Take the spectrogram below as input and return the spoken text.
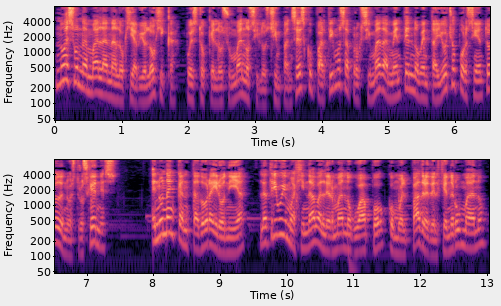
No es una mala analogía biológica, puesto que los humanos y los chimpancés compartimos aproximadamente el 98% de nuestros genes. En una encantadora ironía, la tribu imaginaba al hermano guapo como el padre del género humano,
